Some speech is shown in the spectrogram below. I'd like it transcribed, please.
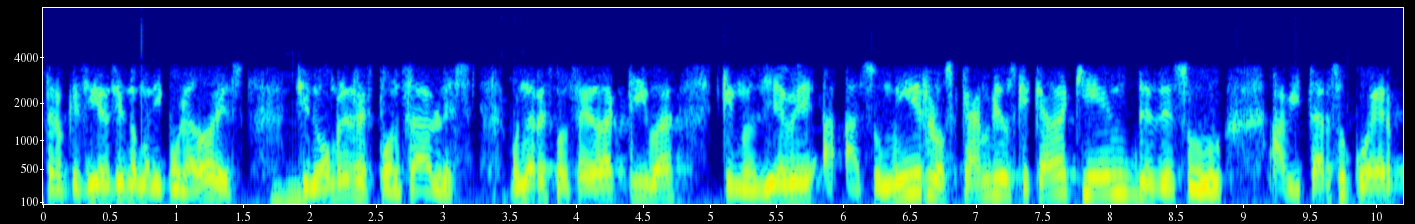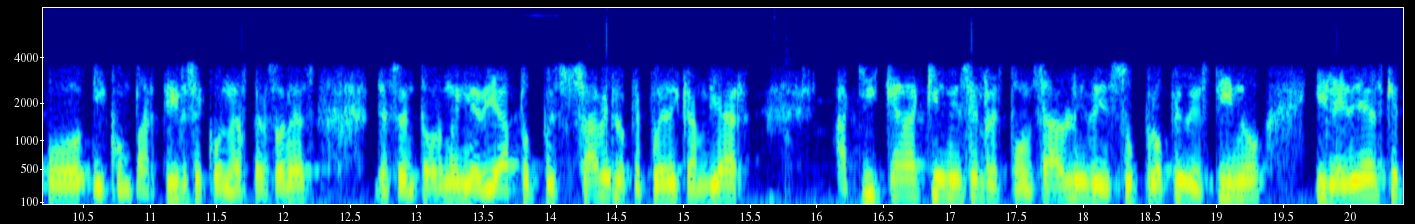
pero que siguen siendo manipuladores, sino hombres responsables, una responsabilidad activa que nos lleve a asumir los cambios que cada quien desde su habitar su cuerpo y compartirse con las personas de su entorno inmediato, pues sabe lo que puede cambiar. Aquí cada quien es el responsable de su propio destino y la idea es que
